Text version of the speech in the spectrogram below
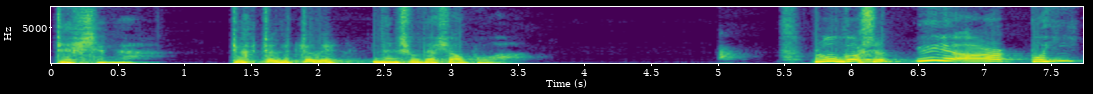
这行啊，这个、这个、这个能收到效果啊。如果是悦而不易，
